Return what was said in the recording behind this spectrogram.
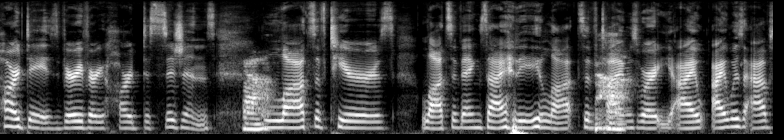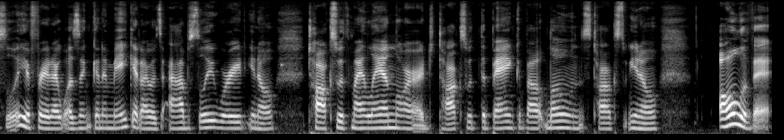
hard days, very, very hard decisions, yeah. lots of tears, lots of anxiety, lots of yeah. times where I I was absolutely afraid I wasn't going to make it. I was absolutely worried, you know, talks with my landlord, talks with the bank about loans, talks, you know, all of it.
